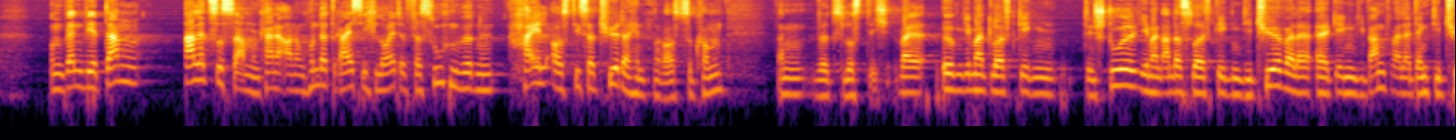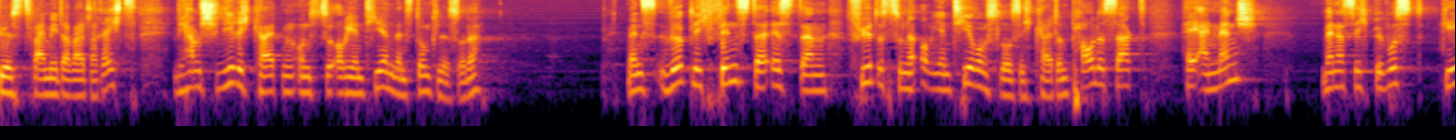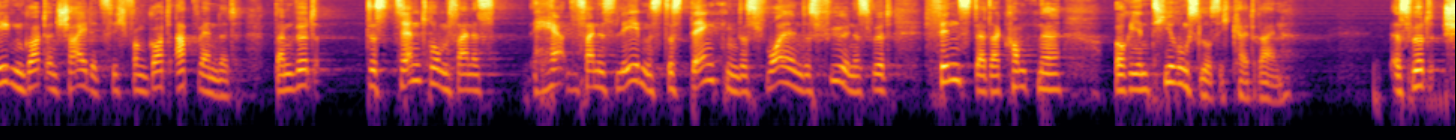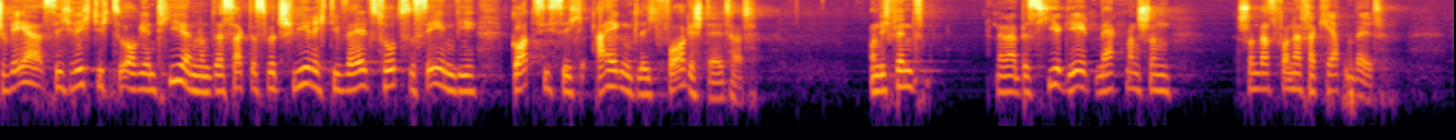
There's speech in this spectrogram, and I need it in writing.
Und wenn wir dann alle zusammen, keine Ahnung, 130 Leute versuchen würden, heil aus dieser Tür da hinten rauszukommen, dann wird's lustig, weil irgendjemand läuft gegen den Stuhl, jemand anders läuft gegen die Tür, weil er äh, gegen die Wand, weil er denkt, die Tür ist zwei Meter weiter rechts. Wir haben Schwierigkeiten, uns zu orientieren, wenn es dunkel ist, oder? Wenn es wirklich finster ist, dann führt es zu einer Orientierungslosigkeit. Und Paulus sagt, hey, ein Mensch, wenn er sich bewusst gegen Gott entscheidet, sich von Gott abwendet, dann wird das Zentrum seines seines Lebens, das Denken, das Wollen, das Fühlen, es wird finster, da kommt eine Orientierungslosigkeit rein. Es wird schwer, sich richtig zu orientieren und er sagt, es wird schwierig, die Welt so zu sehen, wie Gott sie sich eigentlich vorgestellt hat. Und ich finde, wenn man bis hier geht, merkt man schon, schon was von der verkehrten Welt.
